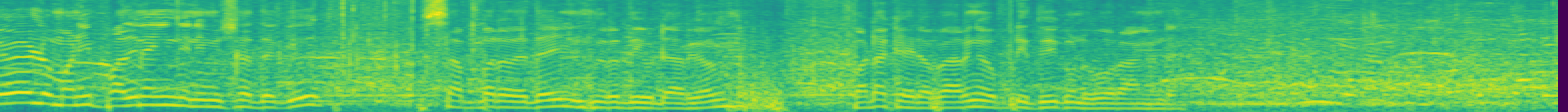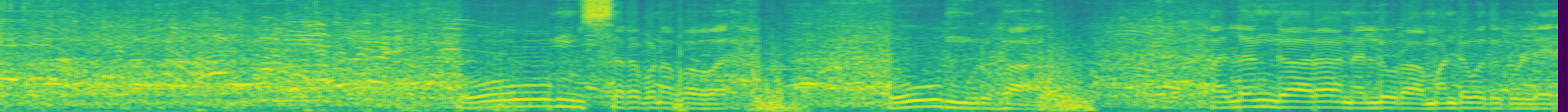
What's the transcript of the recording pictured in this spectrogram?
ஏழு மணி பதினைந்து நிமிஷத்துக்கு சப்பரத்தை நிறுத்தி விட்டார்கள் வடக்கையில் பாருங்க எப்படி தூக்கி கொண்டு போகிறாங்கன்னு ஓம் சரவணபவ ஓம் முருகா. அலங்கார நல்லூரா மண்டபத்துக்குள்ளே.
